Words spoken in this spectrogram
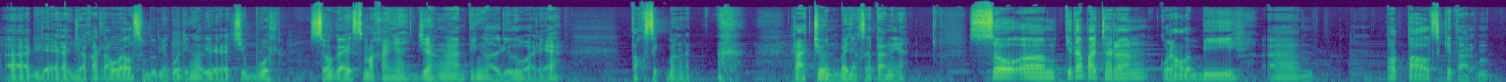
uh, di daerah Jakarta. Well sebelumnya gue tinggal di daerah Cibur So guys, makanya jangan tinggal di luar ya. Toxic banget. Racun, banyak setannya. So, um, kita pacaran kurang lebih um, total sekitar 4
